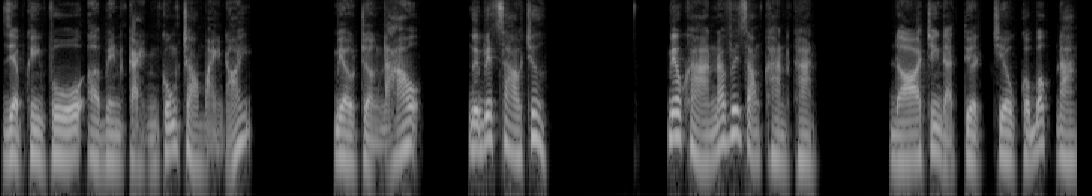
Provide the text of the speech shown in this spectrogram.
Diệp Kinh Phu ở bên cạnh cũng cho mày nói. Miêu trưởng lão, người biết sao chứ? Miêu khả nói với giọng khàn khàn. Đó chính là tuyệt chiêu của bốc đăng,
